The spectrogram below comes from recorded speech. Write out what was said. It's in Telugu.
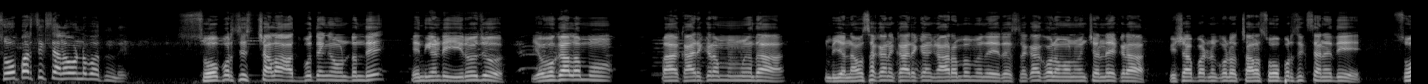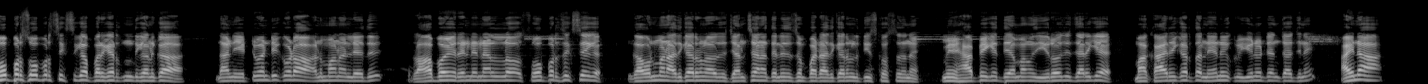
సూపర్ సిక్స్ ఎలా ఉండబోతుంది? సూపర్ సిక్స్ చాలా అద్భుతంగా ఉంటుంది. ఎందుకంటే ఈరోజు యువగాలము ఆ కార్యక్రమం మీద నవసకాన కార్యక్రమం ఆరంభం మీద శ్రీకాకుళం నుంచి అండి ఇక్కడ విశాఖపట్నం కూడా చాలా సూపర్ సిక్స్ అనేది సూపర్ సూపర్ సిక్స్గా పరిగెడుతుంది కనుక దాని ఎటువంటి కూడా అనుమానం లేదు. రాబోయే రెండు నెలల్లో సూపర్ సిక్స్ గవర్నమెంట్ అధికారంలో జనసేన తెలుగుదేశం పార్టీ అధికారంలో తీసుకొస్తుందని మేము హ్యాపీగా ధీమంగా ఈరోజు జరిగే మా కార్యకర్త నేను ఇక్కడ యూనిట్ ఇన్ఛార్జిని. అయినా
